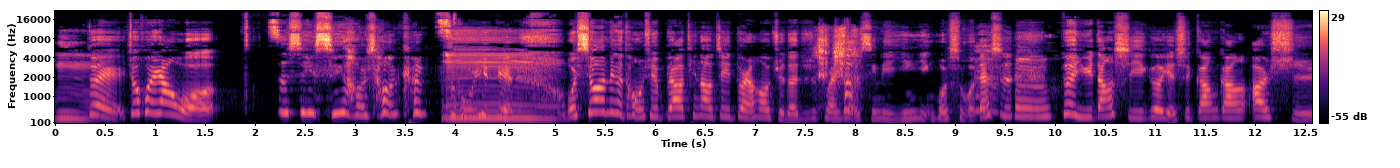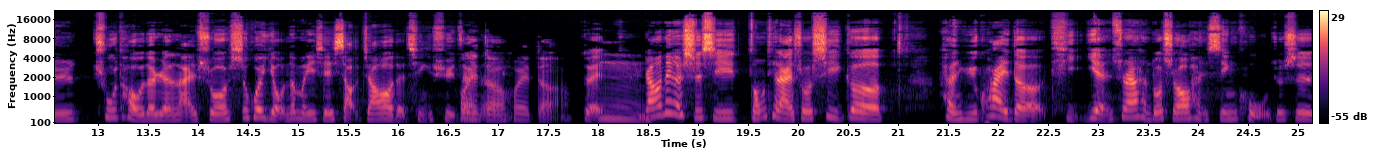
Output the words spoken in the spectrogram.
嗯，对，就会让我自信心好像更足一点。嗯。我希望那个同学不要听到这一段，然后觉得就是突然间有心理阴影或什么。但是嗯。对于当时一个也是刚刚二十出头的人来说，是会有那么一些小骄傲的情绪在会的，会的，对，嗯，然后那个实习总体来说是一个很愉快的体验，虽然很多时候很辛苦，就是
